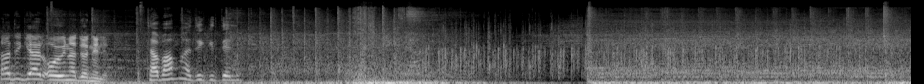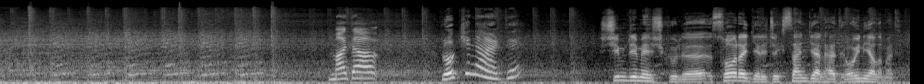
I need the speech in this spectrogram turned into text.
Hadi gel oyuna dönelim. Tamam hadi gidelim. Madav, Rocky nerede? Şimdi meşgul. Sonra geleceksen gel hadi oynayalım hadi.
